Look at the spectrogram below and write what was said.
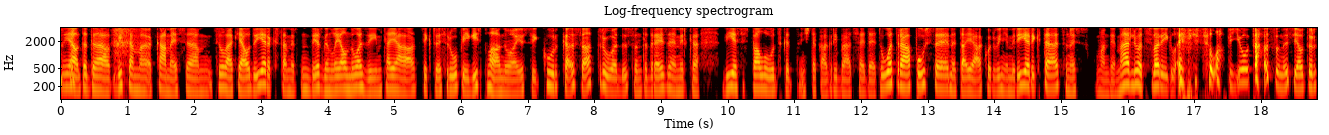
nu, jā, un tad uh, visam kā mēs um, cilvēku jaudu ierakstam, ir diezgan liela nozīme tajā, cik tu esi rūpīgi izplānojusi, kur kas atrodas. Un tad reizēm ir, ka viesis palūdz, ka viņš tā kā gribētu sēdēt otrā pusē, ne tajā, kur viņam ir ieriktēts. Un es, man vienmēr ļoti svarīgi, lai visi labi jūtās, un es jau tur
